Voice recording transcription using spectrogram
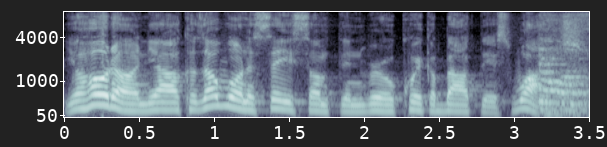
Yo, hold on, y'all, because I want to say something real quick about this. Watch.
